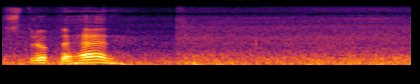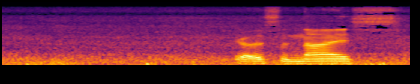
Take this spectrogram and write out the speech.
Just threw up the head. Yeah, this is a nice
